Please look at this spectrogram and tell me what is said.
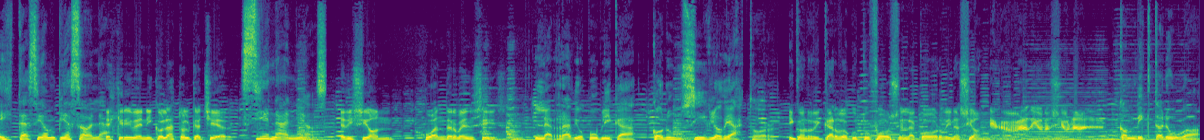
Estación Piazzola. Escribe Nicolás Tolcachier. 100 años. Edición Juan Derbencis. La radio pública con un siglo de Astor. Y con Ricardo Cutufós en la coordinación. Radio Nacional. Con Víctor Hugo.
